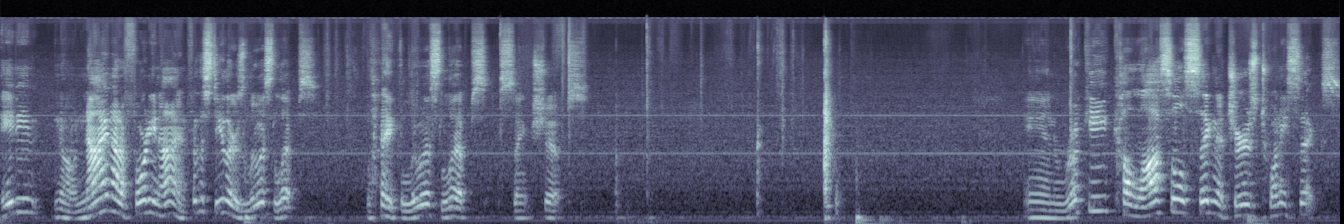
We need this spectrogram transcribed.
80, no, 9 out of 49. For the Steelers, Louis Lipps. Like Lewis Lips sink ships. And rookie Colossal Signatures 26.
